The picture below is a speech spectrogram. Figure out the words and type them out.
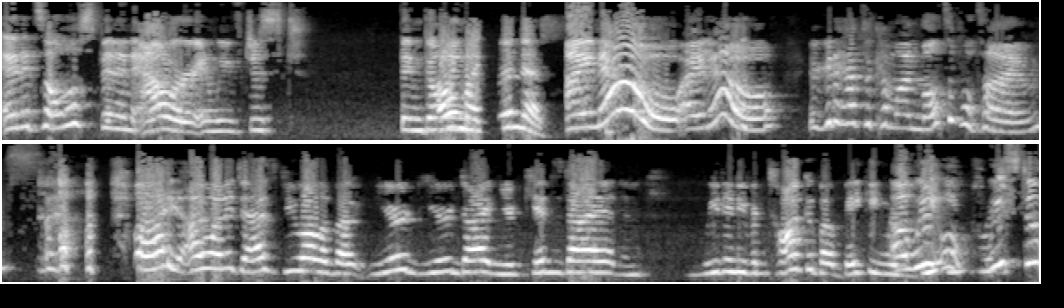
and it's almost been an hour and we've just been going. Oh my goodness! I know, I know. You're going to have to come on multiple times. Well, I, I wanted to ask you all about your your diet and your kids' diet, and we didn't even talk about baking with Oh, we we still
